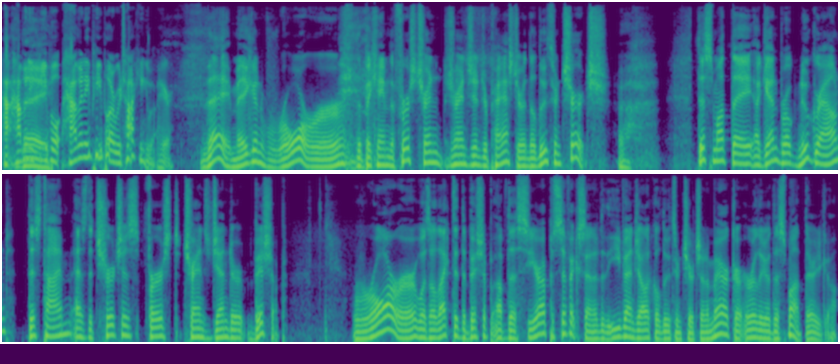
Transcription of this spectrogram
How, how many They. people? How many people are we talking about here? They, Megan Rohrer, that became the first tran- transgender pastor in the Lutheran Church. Ugh. This month, they again broke new ground, this time as the church's first transgender bishop. Rohrer was elected the bishop of the Sierra Pacific Synod of the Evangelical Lutheran Church in America earlier this month. There you go.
